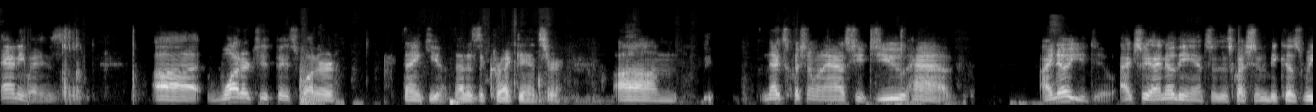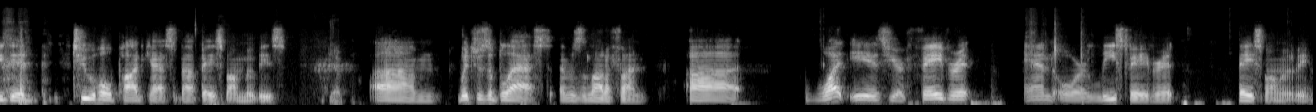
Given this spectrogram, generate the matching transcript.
Anyways, uh, water, toothpaste, water. Thank you. That is the correct answer. Um, next question I want to ask you: Do you have? I know you do. Actually, I know the answer to this question because we did two whole podcasts about baseball movies. Yep. Um, which was a blast. That was a lot of fun. Uh, what is your favorite and or least favorite baseball movie?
